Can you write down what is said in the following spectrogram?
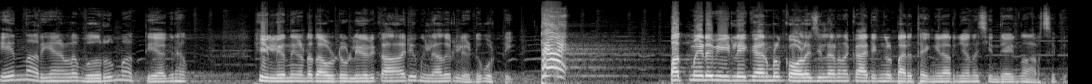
എന്നറിയാനുള്ള വെറും അത്യാഗ്രഹം. ഇല്ലെന്ന് കണ്ടത് അവളുടെ ഉള്ളിൽ ഒരു കാര്യമില്ലാതെ ഒരു ലഡു പൊട്ടി. പത്മയുടെ വീട്ടിലേക്ക് കയറുമ്പോൾ കോളേജിൽ നടന്ന കാര്യങ്ങൾ ഭരത് എങ്ങനെ അറിഞ്ഞെന്ന ചിന്തയായിരുന്നു ആർച്ചക്ക്.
